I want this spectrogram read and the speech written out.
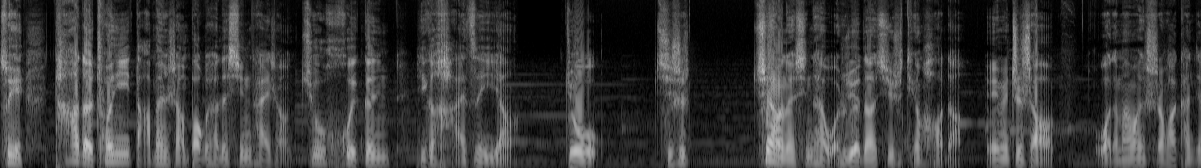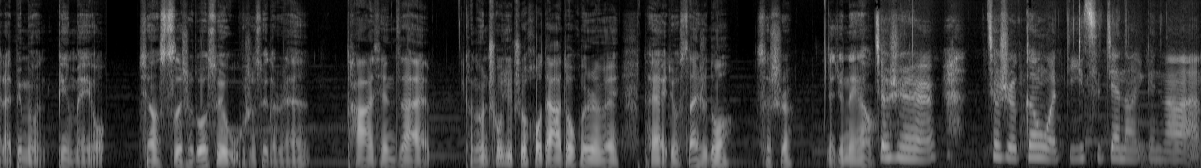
所以她的穿衣打扮上，包括她的心态上，就会跟一个孩子一样。就其实这样的心态，我是觉得其实挺好的，因为至少我的妈妈实话看起来并没有并没有像四十多岁、五十岁的人。她现在可能出去之后，大家都会认为她也就三十多、四十。也就那样，就是，就是跟我第一次见到你跟你妈妈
